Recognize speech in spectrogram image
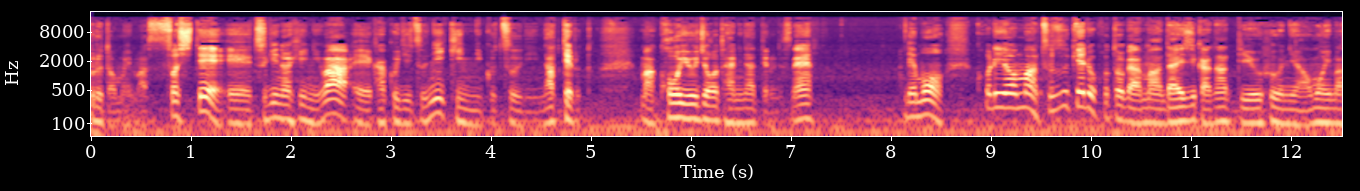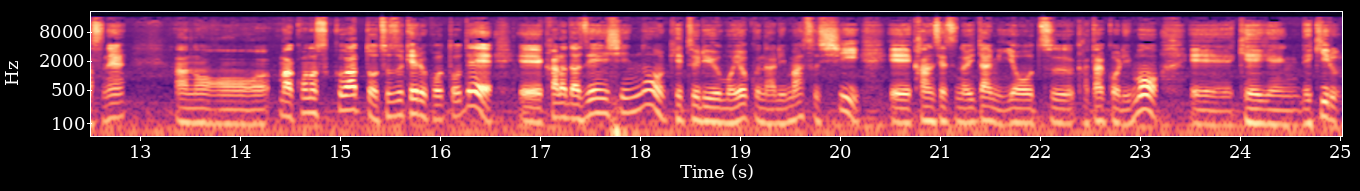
来ると思います。そして、えー、次の日には、えー、確実に筋肉痛になってると。まあ、こういう状態になってるんですね。でも、これをまあ続けることがまあ大事かなっていうふうには思いますね。あのー、まあ、このスクワットを続けることで、えー、体全身の血流も良くなりますし、えー、関節の痛み、腰痛、肩こりも、え軽減できる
